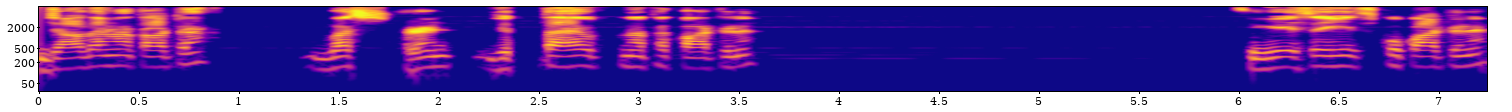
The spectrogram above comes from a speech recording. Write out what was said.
ज़्यादा ना काटें। बस फ्रंट जितना है उतना तक काट लें। ये से ही इसको काट लें।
